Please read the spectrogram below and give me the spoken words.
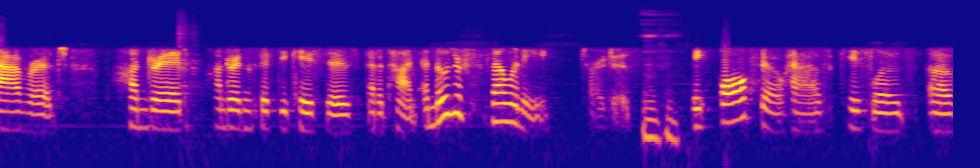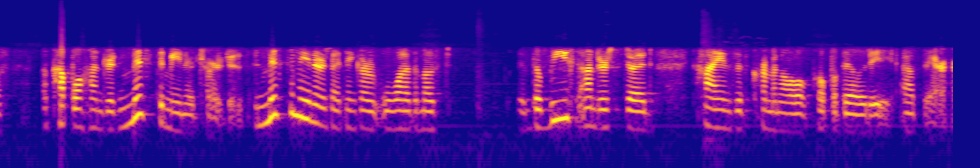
average, 100, 150 cases at a time. And those are felony charges. Mm-hmm. They also have caseloads of a couple hundred misdemeanor charges. And misdemeanors, I think, are one of the most, the least understood kinds of criminal culpability out there.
